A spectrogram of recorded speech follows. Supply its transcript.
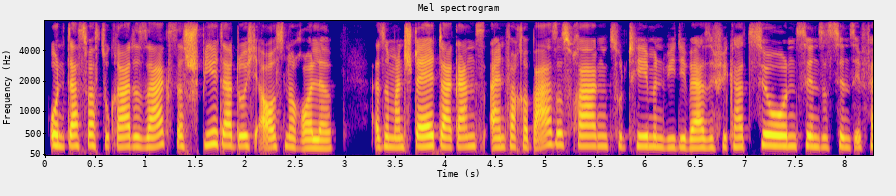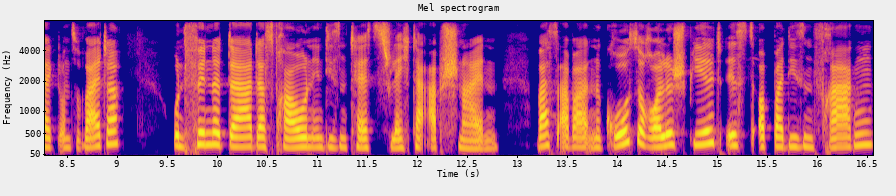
Und das, was du gerade sagst, das spielt da durchaus eine Rolle. Also man stellt da ganz einfache Basisfragen zu Themen wie Diversifikation, Zinseszinseffekt und so weiter und findet da, dass Frauen in diesen Tests schlechter abschneiden. Was aber eine große Rolle spielt, ist, ob bei diesen Fragen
